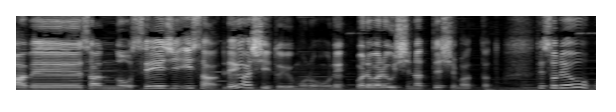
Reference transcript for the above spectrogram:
安倍さんの政治遺産、レガシーというものをね、我々失ってしまったと。で、それを、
